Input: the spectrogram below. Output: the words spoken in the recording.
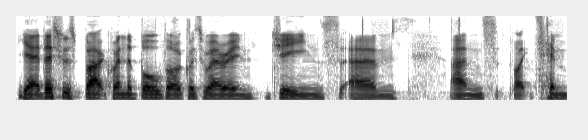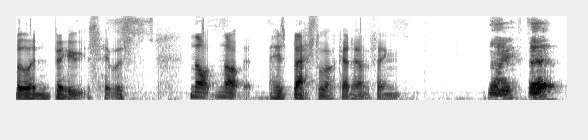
Yeah, this was back when the Bulldog was wearing jeans um, and like Timberland boots. It was not not his best look, I don't think. No, but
